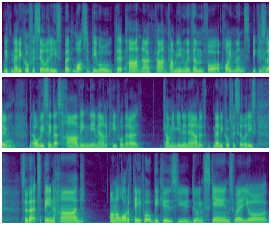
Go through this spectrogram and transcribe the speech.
with medical facilities. But lots of people, their partner can't come in with them for appointments because Yeah, they right. obviously that's halving the amount of people that are coming in and out of medical facilities. So that's been hard on a lot of people because you're doing scans where you're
